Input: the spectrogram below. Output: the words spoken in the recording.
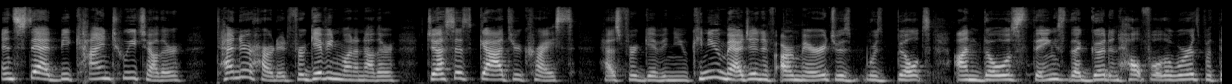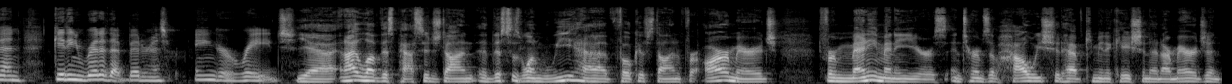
Instead, be kind to each other, tender hearted, forgiving one another, just as God through Christ has forgiven you. Can you imagine if our marriage was, was built on those things, the good and helpful, the words, but then getting rid of that bitterness, anger, rage? Yeah, and I love this passage, Dawn. This is one we have focused on for our marriage for many, many years in terms of how we should have communication in our marriage. And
